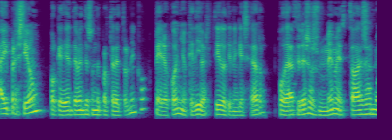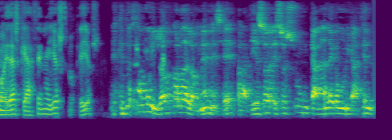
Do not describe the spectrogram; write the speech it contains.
hay presión, porque evidentemente son deporte electrónico, pero coño, qué divertido tiene que ser poder hacer esos memes, todas esas movidas que hacen ellos, ellos. Es que tú estás muy loco lo de los memes, ¿eh? Para ti eso, eso es un canal de comunicación.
